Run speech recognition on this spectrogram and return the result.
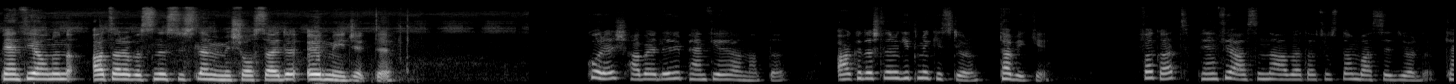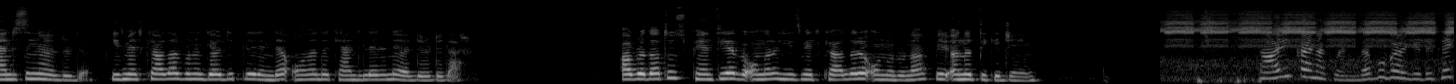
Penthea onun at arabasını süslememiş olsaydı ölmeyecekti. Koreş haberleri Penthea'ya anlattı. Arkadaşlarıma gitmek istiyorum. Tabii ki. Fakat Penthea aslında Abradatus'tan bahsediyordu. Kendisini öldürdü. Hizmetkarlar bunu gördüklerinde ona da kendilerini öldürdüler. Abradatus, Penthea ve onların hizmetkarları onuruna bir anıt dikeceğim. Tarih kaynaklarında bu bölgede tek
